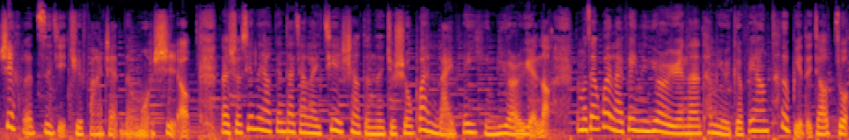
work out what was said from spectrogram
适合自己去发展的模式哦。那首先呢，要跟大家来介绍。的呢，就是万来飞行幼儿园了。那么在万来飞行幼儿园呢，他们有一个非常特别的叫做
